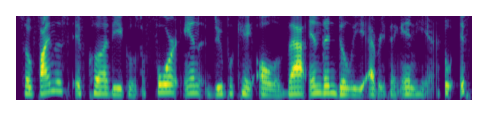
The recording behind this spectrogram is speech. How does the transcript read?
So find this if clone ID equals to 4 and duplicate all of that, and then delete everything in here. So if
